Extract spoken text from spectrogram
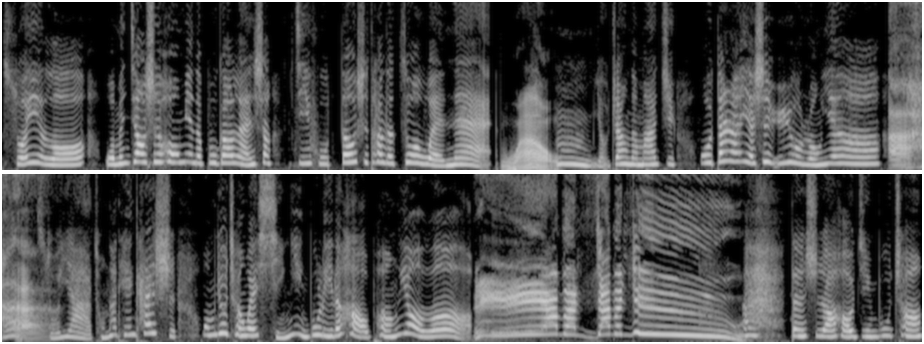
所以喽，我们教室后面的布告栏上几乎都是他的作文呢。Wow. 嗯，有这样的妈剧，我当然也是与有荣焉啊。啊哈！所以啊，从那天开始，我们就成为形影不离的好朋友了。唉，但是啊，好景不长，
